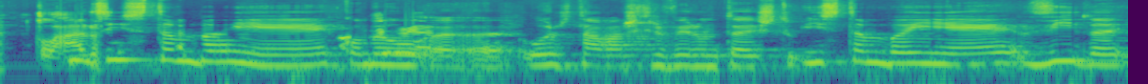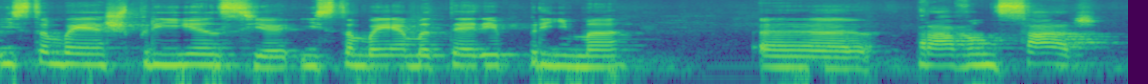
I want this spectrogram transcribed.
claro. Mas isso também é, como eu uh, hoje estava a escrever um texto, isso também é vida, isso também é experiência, isso também é matéria-prima uh, para avançar.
